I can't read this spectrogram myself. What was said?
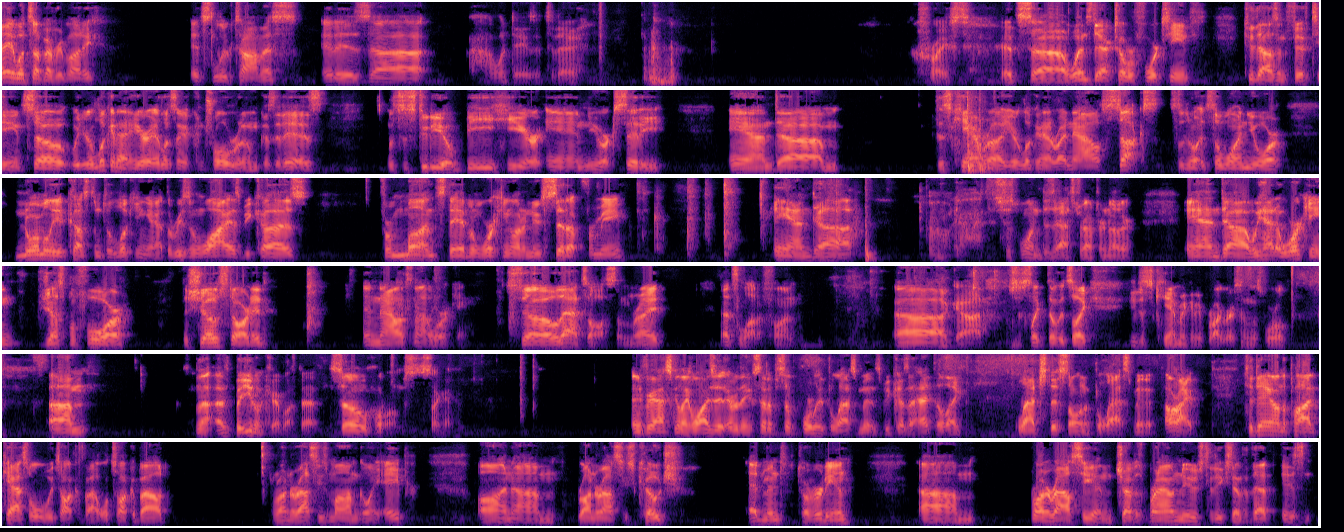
Hey, what's up, everybody? It's Luke Thomas. It is, uh, ah, what day is it today? Christ. It's uh, Wednesday, October 14th, 2015. So, what you're looking at here, it looks like a control room because it is. This is Studio B here in New York City. And um, this camera you're looking at right now sucks. So, it's the one you're normally accustomed to looking at. The reason why is because for months they have been working on a new setup for me, and uh, oh god, it's just one disaster after another. And uh, we had it working just before the show started, and now it's not working. So that's awesome, right? That's a lot of fun. Oh god, it's just like the, it's like you just can't make any progress in this world. Um, not, but you don't care about that. So hold on just a second. And if you're asking like why is it everything set up so poorly at the last minute, it's because I had to like latch this on at the last minute. All right. Today on the podcast, what will we talk about? We'll talk about Ronda Rousey's mom going ape on um, Ronda Rousey's coach, Edmond Tarverdyan. Um, Ronda Rousey and Travis Browne news to the extent that that is,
